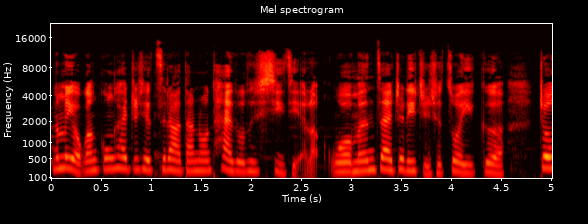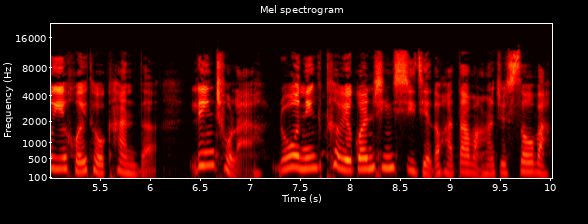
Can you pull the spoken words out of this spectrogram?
那么，有关公开这些资料当中太多的细节了，我们在这里只是做一个周一回头看的拎出来啊。如果您特别关心细节的话，到网上去搜吧，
